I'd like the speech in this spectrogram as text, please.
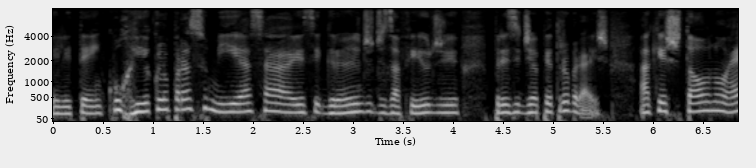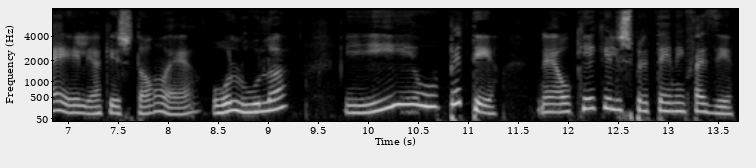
ele tem currículo para assumir essa, esse grande desafio de presidir a Petrobras. A questão não é ele, a questão é o Lula e o PT. Né? O que, que eles pretendem fazer?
